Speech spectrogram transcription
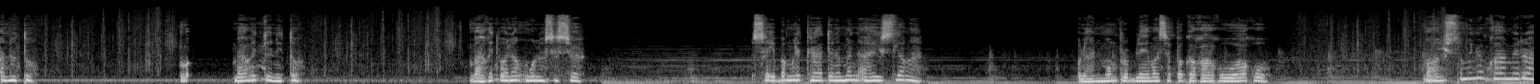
Ano to? Ba- bakit ganito? Bakit walang ulo sa sir? Sa ibang litrato naman ayos lang ah. Wala namang problema sa pagkakakuha ko. Maayos naman yung camera.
